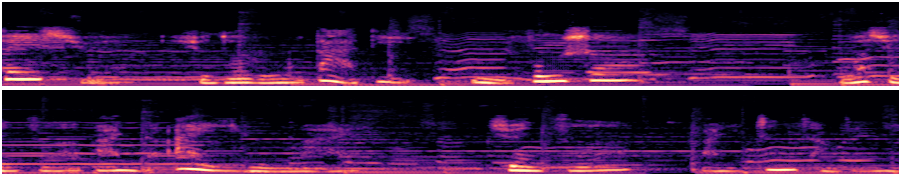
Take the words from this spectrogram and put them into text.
飞雪选择融入大地与丰收。我选择把你的爱意永埋，选择把你珍藏在内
